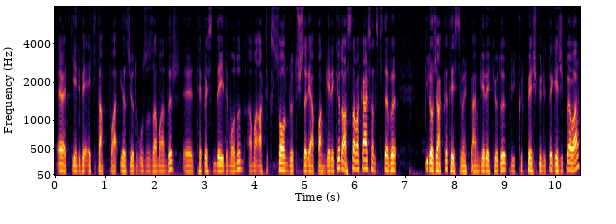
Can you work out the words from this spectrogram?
Evet yeni bir e-kitap yazıyordum uzun zamandır. E, tepesindeydim onun ama artık son rötuşları yapmam gerekiyordu. Aslına bakarsanız kitabı 1 Ocak'ta teslim etmem gerekiyordu. Bir 45 günlükte gecikme var.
